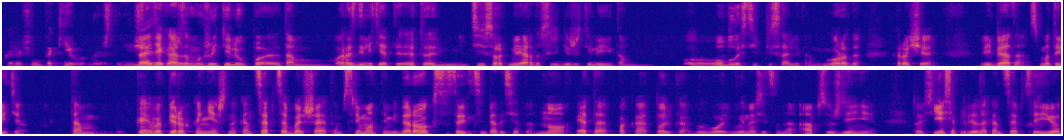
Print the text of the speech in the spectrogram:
Короче, ну такие вот, знаешь, вещи. Дайте каждому жителю, э, там, разделите это, это, эти 40 миллиардов среди жителей там области писали, там, города. Короче, ребята, смотрите, там, во-первых, конечно, концепция большая, там, с ремонтами дорог, со строительством 5 сета, но это пока только выносится на обсуждение. То есть есть определенная концепция, ее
